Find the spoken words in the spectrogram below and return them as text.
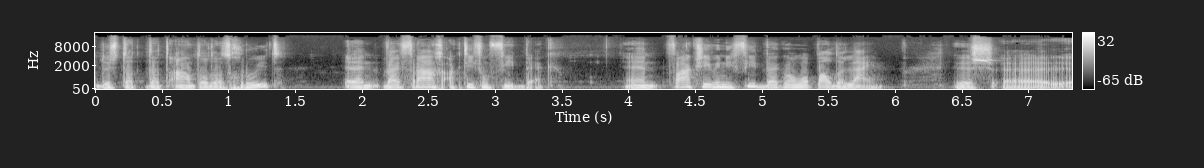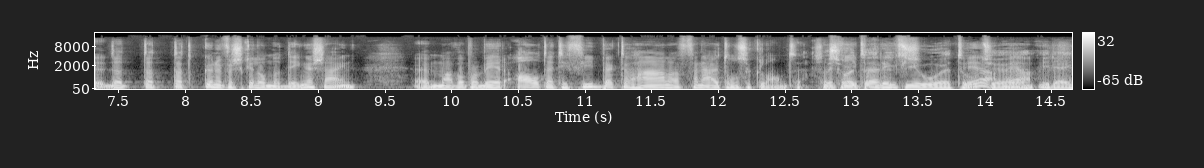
Dus dat, dat aantal dat groeit. En wij vragen actief om feedback. En vaak zien we in die feedback wel een bepaalde lijn. Dus eh, dat, dat, dat kunnen verschillende dingen zijn. Eh, maar we proberen altijd die feedback te halen vanuit onze klanten. Een soort review tooltje ja, ja. idee.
